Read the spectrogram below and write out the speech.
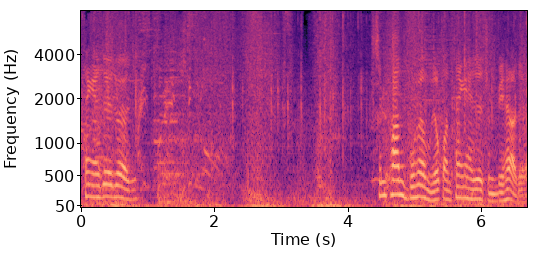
스탱 해제 해줘야지. 발톱의 힘으로 심판 보면 무조건 탱 해제 준비해야 돼요.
